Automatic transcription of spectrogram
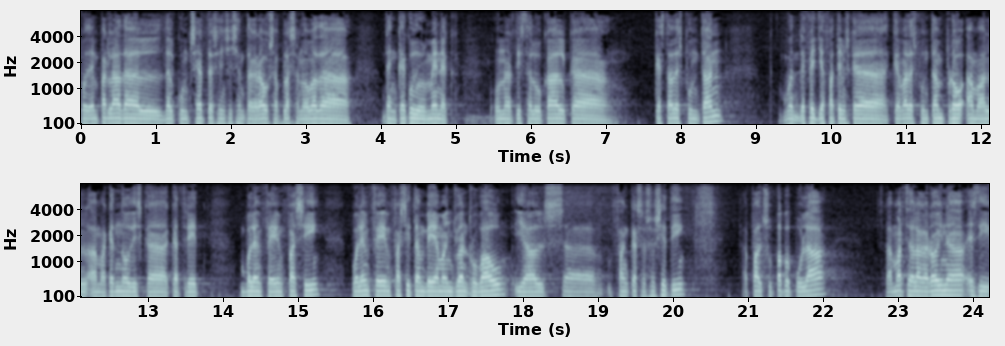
Podem parlar del, del concert de 160 graus a Plaça Nova d'en de, Queco Domènech, un artista local que, que està despuntant, bueno, de fet ja fa temps que, que va despuntant, però amb, el, amb aquest nou disc que, que ha tret volem fer èmfasi. Volem fer èmfasi també amb en Joan Rubau i els eh, Funkers Society pel sopar popular, la marxa de la Garoina, és dir,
